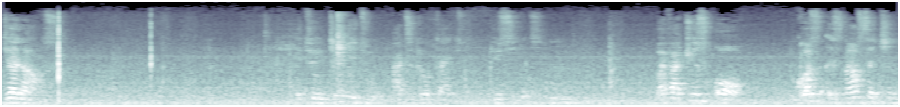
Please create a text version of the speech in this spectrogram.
journals, it will change it to article title. Do you see it? But if I choose all, because it's now searching,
